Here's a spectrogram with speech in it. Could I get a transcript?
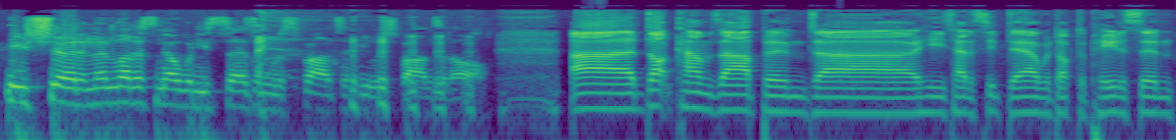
you should, and then let us know what he says in response if he responds at all. uh, Doc comes up and uh, he's had a sit down with Dr. Peterson.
